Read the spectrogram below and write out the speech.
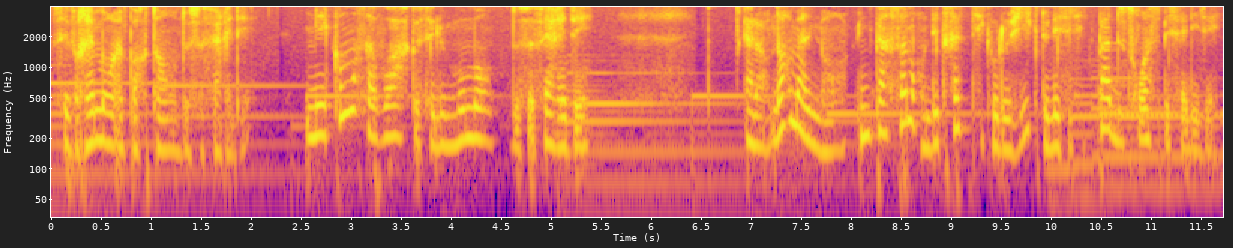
C'est vraiment important de se faire aider. Mais comment savoir que c'est le moment de se faire aider? Alors normalement, une personne en détresse psychologique ne nécessite pas de soins spécialisés.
